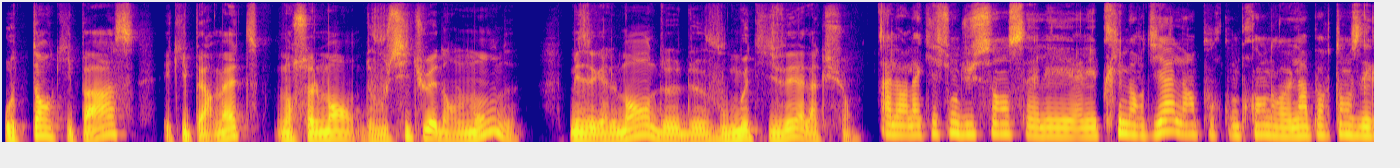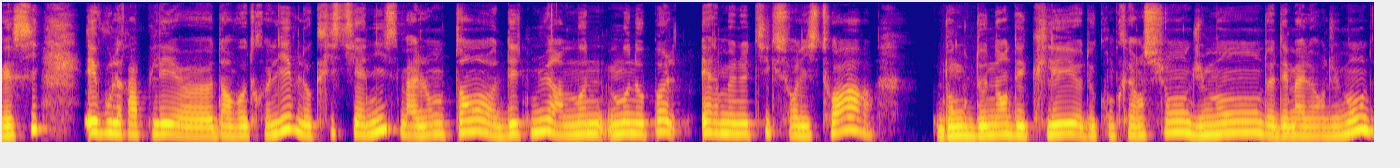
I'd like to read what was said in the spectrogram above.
au temps qui passe et qui permettent non seulement de vous situer dans le monde, mais également de, vous motiver à l'action. Alors la question du sens, elle est, elle est primordiale hein, pour comprendre l'importance des récits. Et vous le rappelez euh, dans votre livre, le christianisme a longtemps détenu un monopole herméneutique sur l'histoire, donc donnant des clés de compréhension du monde, des malheurs du monde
